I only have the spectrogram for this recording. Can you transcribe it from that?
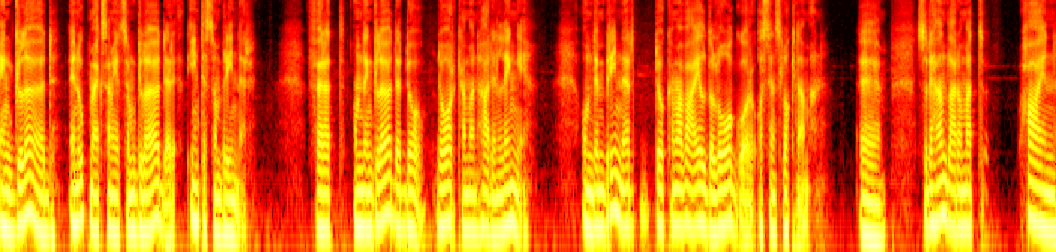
en glöd, en uppmärksamhet som glöder, inte som brinner. För att om den glöder, då, då orkar man ha den länge. Om den brinner, då kan man vara eld och lågor och sen slocknar man. Eh, så det handlar om att ha en,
